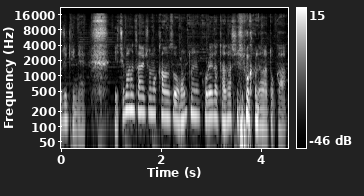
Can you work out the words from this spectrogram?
直ね、一番最初の感想、本当にこれが正しいのかなとか、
